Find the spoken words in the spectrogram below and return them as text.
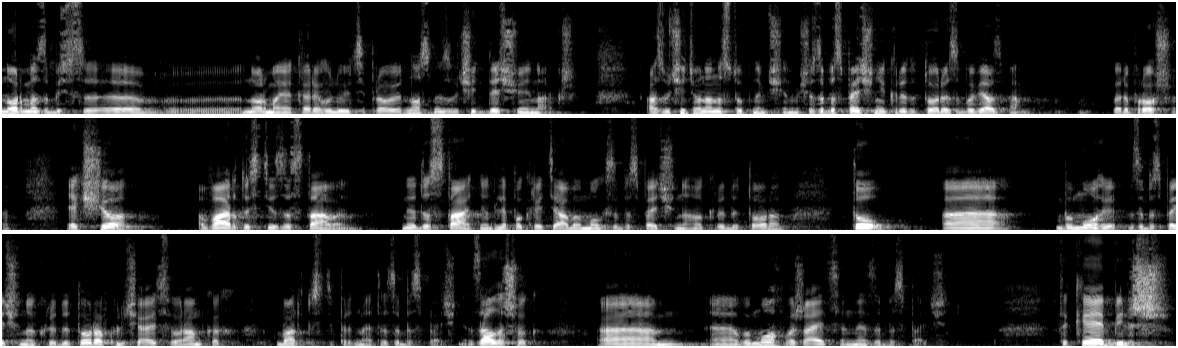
норма, норма, яка регулює ці правовідносини, звучить дещо інакше. А звучить вона наступним чином: що забезпечені кредитори зобов'язані. Перепрошую, якщо вартості застави недостатньо для покриття вимог забезпеченого кредитора, то е, вимоги забезпеченого кредитора включаються у рамках вартості предмету забезпечення. Залишок е, е, вимог вважається незабезпеченим. Таке більш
